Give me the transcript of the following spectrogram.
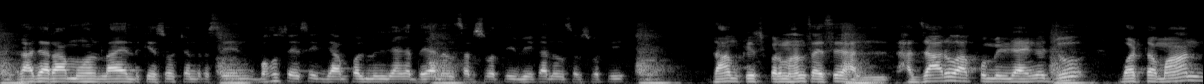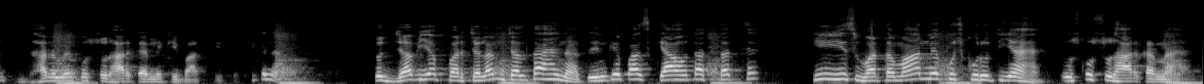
राजा राम मोहन लाल, केशव चंद्र सेन, बहुत से ऐसे एग्ज़ाम्पल मिल जाएँगे। दयानंद सरस्वती, विवेकानंद सरस्वती, रामकृष्ण परमहंस, ऐसे हज़ारों आपको मिल जाएँगे जो वर्तमान धर्म में कुछ सुधार करने की बात की थी। ठीक है ना? तो जब यह प्रचलन चलता है ना तो इनके पास क्या होता तथ्य कि इस वर्तमान में कुछ कुरुतियाँ हैं तो उसको सुधार करना है।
